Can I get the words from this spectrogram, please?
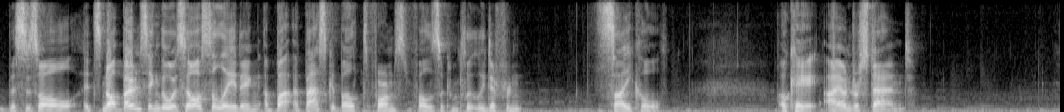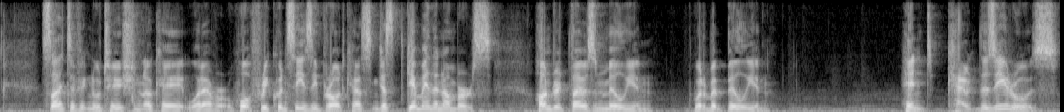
This is all... It's not bouncing though, it's oscillating. A, ba a basketball forms follows a completely different cycle. Okay, I understand. Scientific notation, okay, whatever. What frequency is he broadcasting? Just give me the numbers. 100,000 million. What about billion? Hint, count the zeros.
